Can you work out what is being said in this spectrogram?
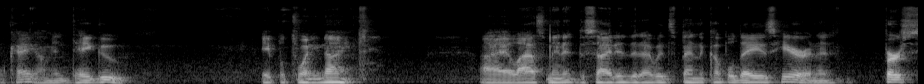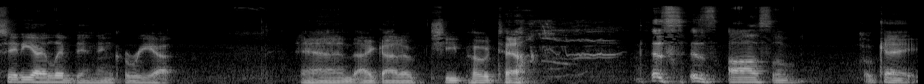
Okay, I'm in Daegu, April 29th. I last minute decided that I would spend a couple days here in the first city I lived in in Korea. And I got a cheap hotel. this is awesome. Okay.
